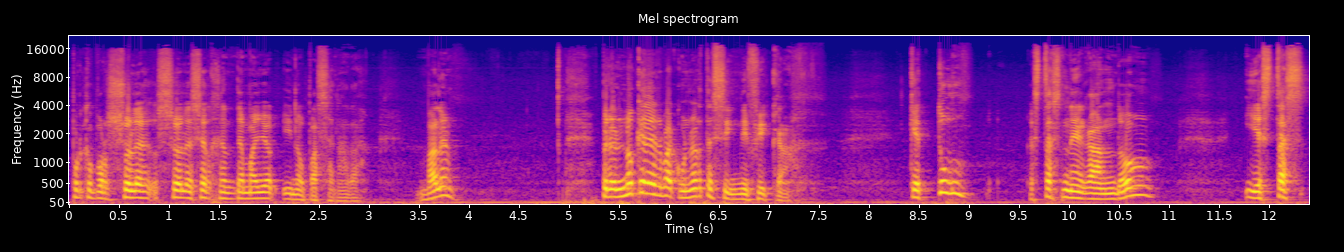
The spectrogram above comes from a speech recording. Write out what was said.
porque por suele, suele ser gente mayor y no pasa nada, ¿vale? Pero el no querer vacunarte significa que tú estás negando y estás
